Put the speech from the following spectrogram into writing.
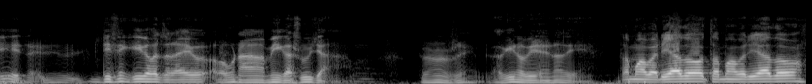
Sí, eh, dicen que iba a traer a una amiga suya. Pero no sé, aquí no viene nadie. Estamos averiados, estamos averiados.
